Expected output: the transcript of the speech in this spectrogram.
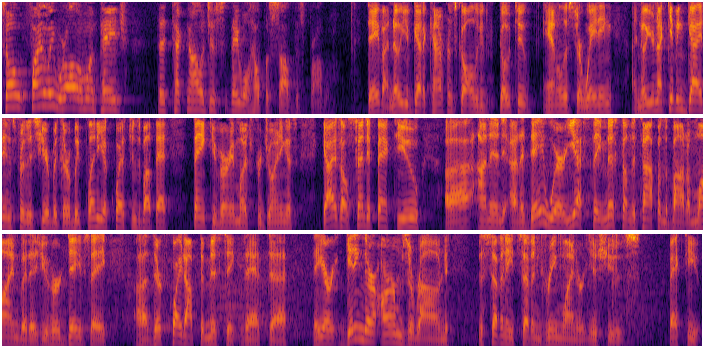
So finally, we're all on one page. The technologists, they will help us solve this problem. Dave, I know you've got a conference call to go to. Analysts are waiting. I know you're not giving guidance for this year, but there will be plenty of questions about that. Thank you very much for joining us. Guys, I'll send it back to you uh, on, a, on, a, day where, yes, they missed on the top and the bottom line, but as you heard Dave say, uh, they're quite optimistic that uh, they are getting their arms around the 787 Dreamliner issues. Back to you.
